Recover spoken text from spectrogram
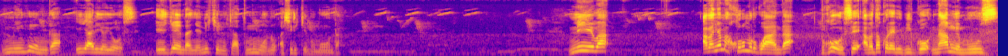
ni inkunga iyo ari yo yose. Igendanye n'ikintu cyatuma umuntu ashyira ikintu mu nda. Niba abanyamakuru mu rwanda rwose abadakorera ibigo namwe muzi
